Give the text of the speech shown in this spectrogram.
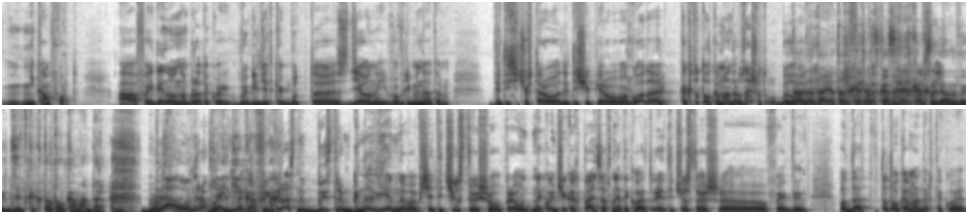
некомфорт. А Фейдин, он, наоборот, такой выглядит как будто сделанный во времена там 2002-2001 года, как Total Commander. Знаешь, вот был... Да-да-да, я тоже хотел сказать, как он выглядит как Total Commander. Да, он работает для гиков. прекрасно, быстро, мгновенно вообще. Ты чувствуешь его прямо на кончиках пальцев на этой клавиатуре, ты чувствуешь э, фейдин. Вот да, Total Commander такое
